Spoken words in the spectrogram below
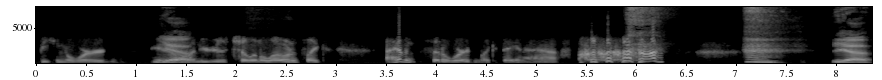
speaking a word. You Yeah. know, and you're just chilling alone. It's like I haven't said a word in like a day and a half. yeah.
